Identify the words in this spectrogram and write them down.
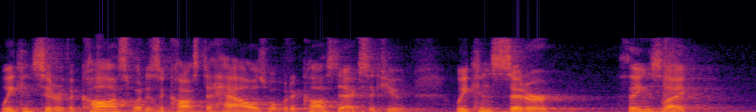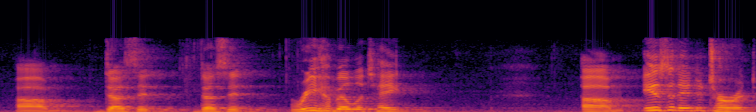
We consider the cost. What does it cost to house? What would it cost to execute? We consider things like um, does, it, does it rehabilitate? Um, is it a deterrent?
